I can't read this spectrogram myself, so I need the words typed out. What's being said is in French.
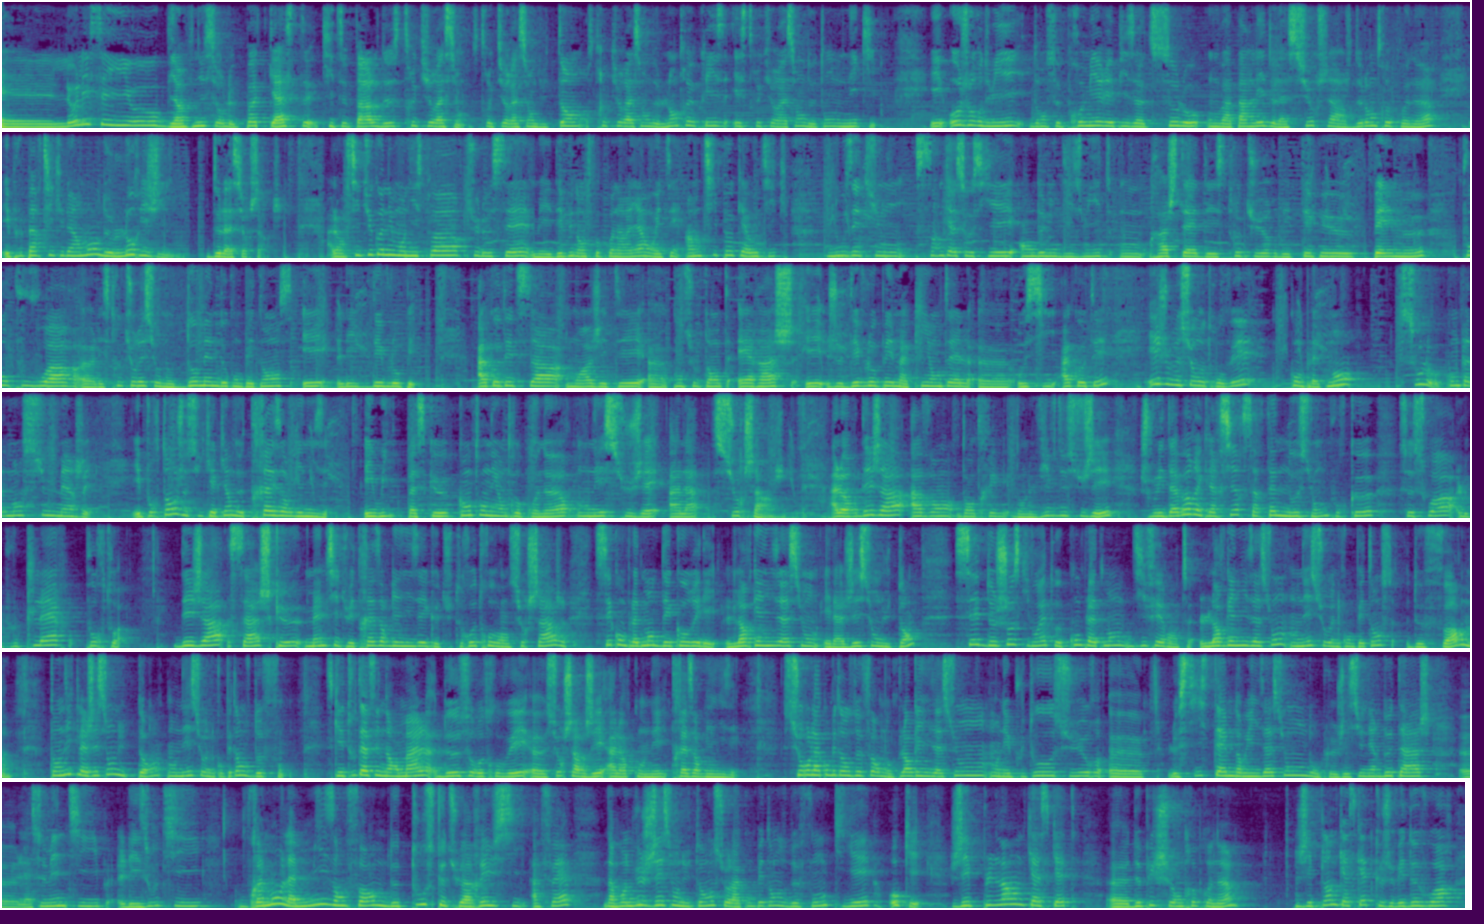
Hello les CIO, bienvenue sur le podcast qui te parle de structuration. Structuration du temps, structuration de l'entreprise et structuration de ton équipe. Et aujourd'hui, dans ce premier épisode solo, on va parler de la surcharge de l'entrepreneur et plus particulièrement de l'origine de la surcharge. Alors si tu connais mon histoire, tu le sais, mes débuts d'entrepreneuriat ont été un petit peu chaotiques. Nous étions 5 associés en 2018, on rachetait des structures, des TPE, PME pour pouvoir euh, les structurer sur nos domaines de compétences et les développer. À côté de ça, moi j'étais euh, consultante RH et je développais ma clientèle euh, aussi à côté et je me suis retrouvée complètement sous l'eau, complètement submergée. Et pourtant, je suis quelqu'un de très organisé. Et oui, parce que quand on est entrepreneur, on est sujet à la surcharge. Alors déjà, avant d'entrer dans le vif du sujet, je voulais d'abord éclaircir certaines notions pour que ce soit le plus clair pour toi. Déjà, sache que même si tu es très organisé et que tu te retrouves en surcharge, c'est complètement décorrélé. L'organisation et la gestion du temps, c'est deux choses qui vont être complètement différentes. L'organisation, on est sur une compétence de forme, tandis que la gestion du temps, on est sur une compétence de fond. Ce qui est tout à fait normal de se retrouver euh, surchargé alors qu'on est très organisé. Sur la compétence de forme, donc l'organisation, on est plutôt sur euh, le système d'organisation, donc le gestionnaire de tâches, euh, la semaine type, les outils, vraiment la mise en forme de tout ce que tu as réussi à faire d'un point de vue gestion du temps sur la compétence de fond qui est ok, j'ai plein de casquettes depuis que je suis entrepreneur. J'ai plein de casquettes devoir,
